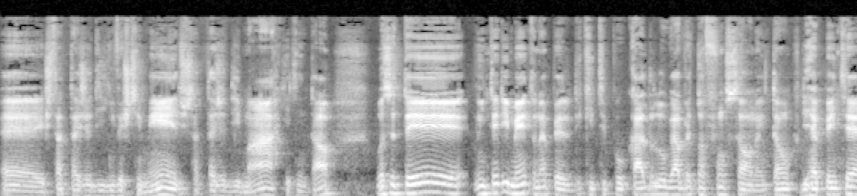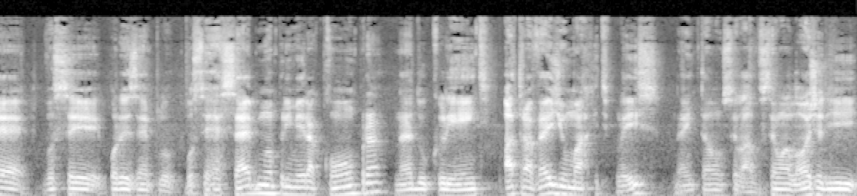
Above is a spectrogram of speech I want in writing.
É, estratégia de investimento, estratégia de marketing e tal, você ter um entendimento, né, Pedro, de que tipo cada lugar vai ter sua função, né? Então, de repente é você, por exemplo, você recebe uma primeira compra, né, do cliente através de um marketplace, né? Então, sei lá, você é uma loja de,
